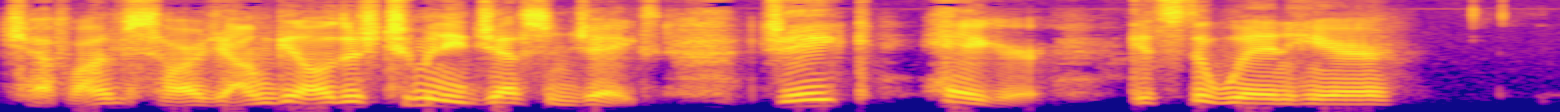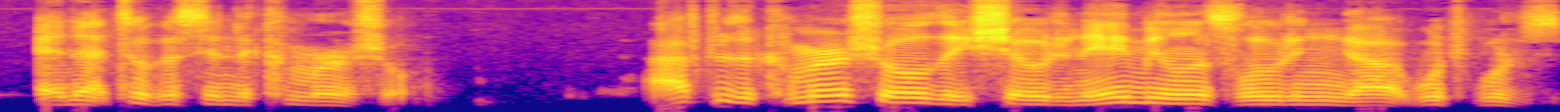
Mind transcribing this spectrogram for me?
Jeff, I'm sorry, I'm getting. Oh, there's too many Jeffs and Jakes. Jake Hager gets the win here, and that took us into commercial. After the commercial, they showed an ambulance loading, uh, was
